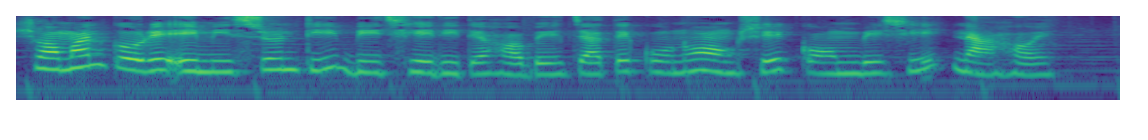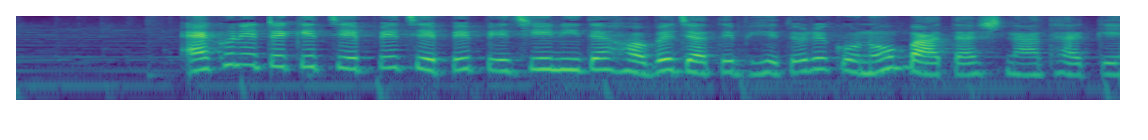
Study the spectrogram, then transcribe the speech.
সমান করে এই মিশ্রণটি বিছিয়ে দিতে হবে যাতে কোনো অংশে কম বেশি না হয়। এখন এটাকে চেপে চেপে পেঁচিয়ে নিতে হবে যাতে ভেতরে কোনো বাতাস না থাকে।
